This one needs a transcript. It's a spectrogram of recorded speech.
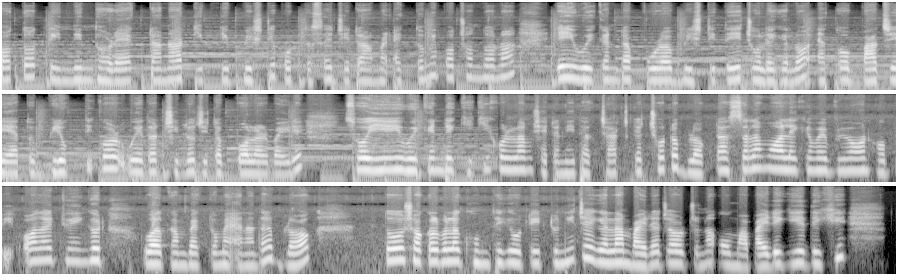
গত তিন দিন ধরে একটানা টিপ বৃষ্টি পড়তেছে যেটা আমার একদমই পছন্দ না। এই উইকেন্ডটা পুরো বৃষ্টিতেই চলে গেল। এত বাজে, এত বিরক্তিকর ওয়েদার ছিল যেটা বলার বাইরে। সো এই উইকেন্ডে কি, কি করলাম সেটা নিয়ে থাকছে আজকের ছোট ব্লগটা। আসসালামু আলাইকুম everyone, you all are doing good. Welcome back to my another blog. তো সকালবেলা ঘুম থেকে উঠে একটু নিচে গেলাম বাইরে যাওয়ার জন্য। ও মা! বাইরে গিয়ে দেখি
